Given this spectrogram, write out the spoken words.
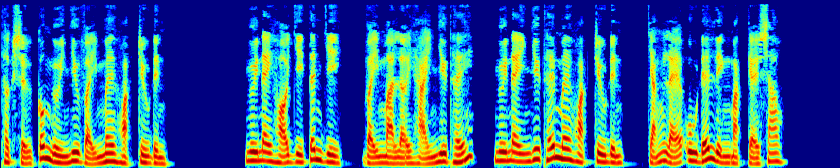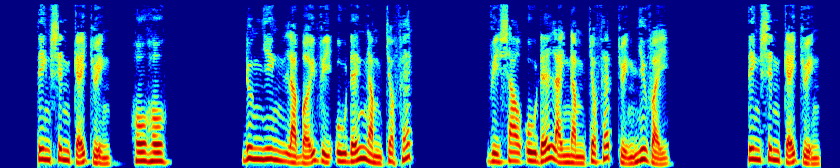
thật sự có người như vậy mê hoặc triều đình. Người này họ gì tên gì, vậy mà lợi hại như thế, người này như thế mê hoặc triều đình, chẳng lẽ U đế liền mặc kệ sao? Tiên sinh kể chuyện, hô hô. Đương nhiên là bởi vì U đế ngầm cho phép. Vì sao U đế lại ngầm cho phép chuyện như vậy? Tiên sinh kể chuyện,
